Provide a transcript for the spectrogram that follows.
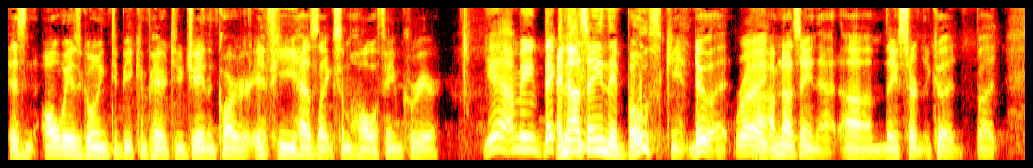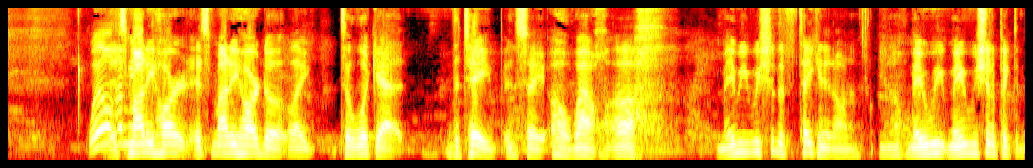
isn't always going to be compared to Jalen Carter if he has like some Hall of Fame career. yeah, I mean, that And not be- saying they both can't do it. Right. Uh, I'm not saying that. Um, they certainly could, but well, it's I mean, mighty hard. It's mighty hard to like to look at the tape and say, "Oh wow, uh, maybe we should have taken it on him." You know, maybe we maybe we should have picked him.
